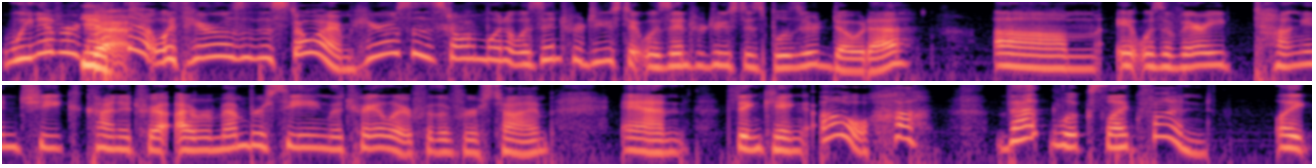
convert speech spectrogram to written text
we never got Yeah. that with heroes of the storm heroes of the storm when it was introduced it was introduced as blizzard dota um, it was a very tongue-in-cheek kind of trail. I remember seeing the trailer for the first time and thinking, "Oh, huh, that looks like fun. Like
